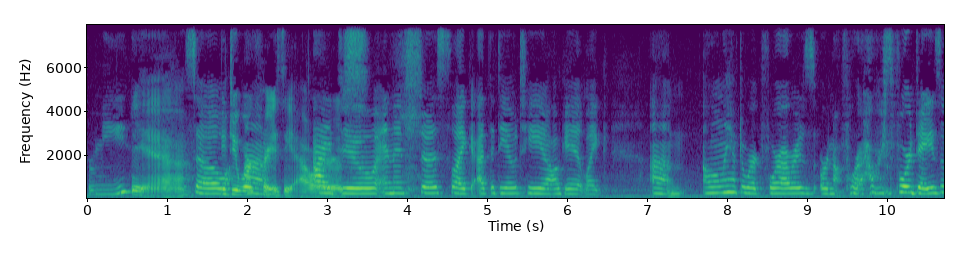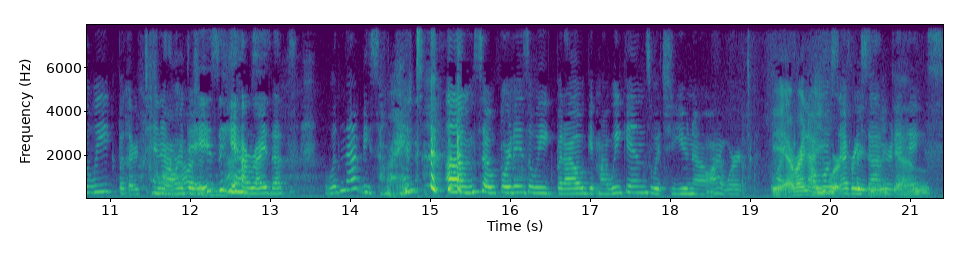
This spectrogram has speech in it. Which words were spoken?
for me. yeah. So you do work um, crazy hours. I do, and it's just like at the DOT, I'll get like, um, I'll only have to work four hours or not four hours, four days a week, but they're ten Four hour hours would be days. yeah, right. That's wouldn't that be something? Right? um, so four days a week, but I'll get my weekends, which you know I work. Yeah, right now you almost work every Saturday, weekends.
